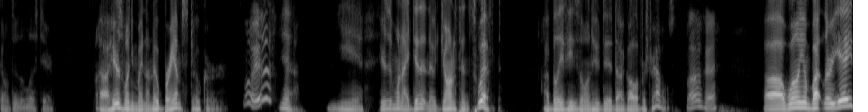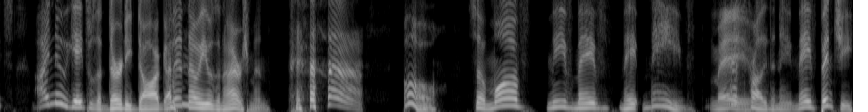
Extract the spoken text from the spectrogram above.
going through the list here. Uh, here's one you might not know: Bram Stoker. Oh, yeah? Yeah. Yeah. Here's the one I didn't know Jonathan Swift. I believe he's the one who did uh, Gulliver's Travels. Oh, okay. Uh, William Butler Yeats. I knew Yeats was a dirty dog. I didn't know he was an Irishman. oh. So Mauve, Meave, Maeve, Maeve, Maeve. Maeve. That's probably the name. Maeve Binchy.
